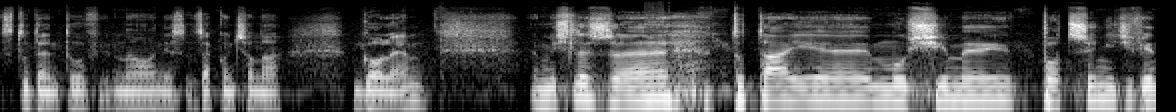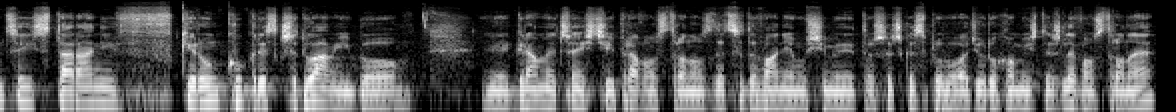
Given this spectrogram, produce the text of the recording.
studentów, no, zakończona golem. Myślę, że tutaj e, musimy poczynić więcej starań w kierunku gry skrzydłami, bo y, gramy częściej prawą stroną. Zdecydowanie musimy troszeczkę spróbować uruchomić też lewą stronę.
